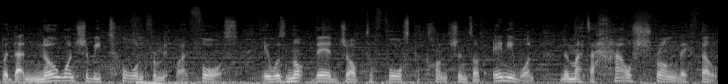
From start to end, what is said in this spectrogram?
but that no one should be torn from it by force. It was not their job to force the conscience of anyone, no matter how strong they felt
